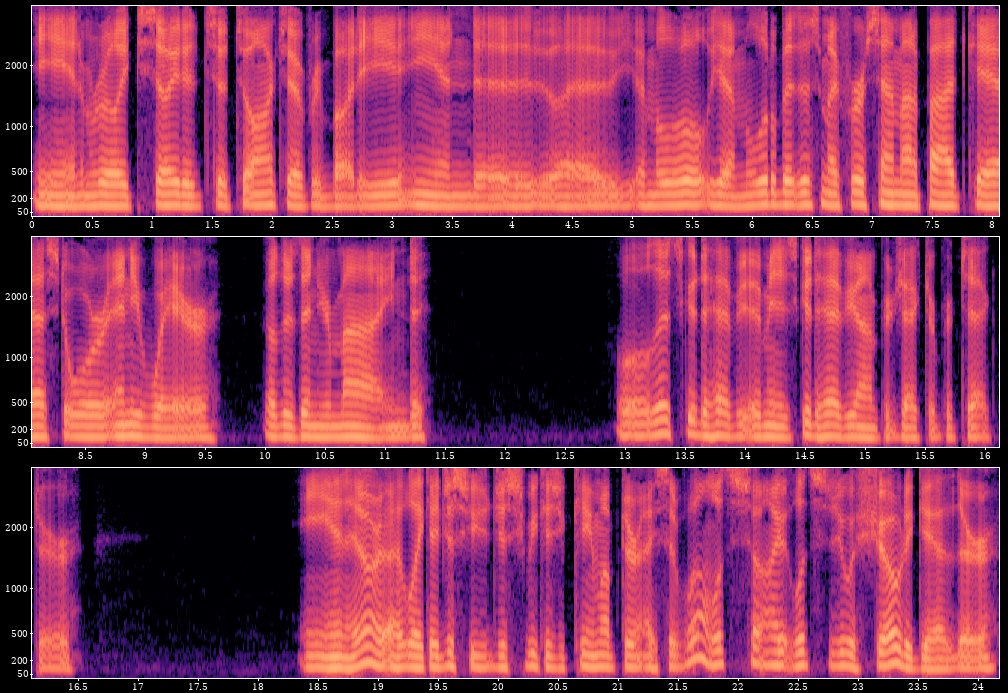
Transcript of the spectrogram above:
and I'm really excited to talk to everybody. And uh, uh, I'm a little, yeah, I'm a little bit. This is my first time on a podcast or anywhere other than your mind. Well, that's good to have you. I mean, it's good to have you on Projector Protector. And I don't like. I just you just because you came up there, I said, "Well, let's uh, let's do a show together."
